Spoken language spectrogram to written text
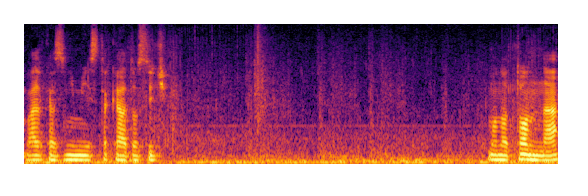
walka z nimi jest taka dosyć monotonna.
